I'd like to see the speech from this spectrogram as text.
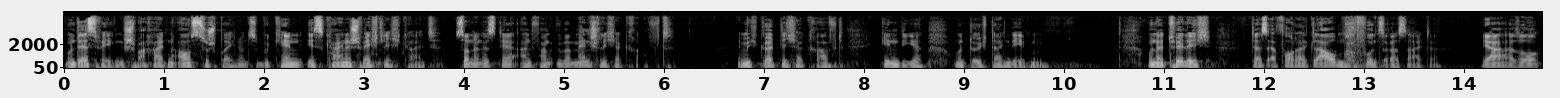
Und deswegen, Schwachheiten auszusprechen und zu bekennen, ist keine Schwächlichkeit, sondern ist der Anfang übermenschlicher Kraft, nämlich göttlicher Kraft in dir und durch dein Leben. Und natürlich, das erfordert Glauben auf unserer Seite. Ja, also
